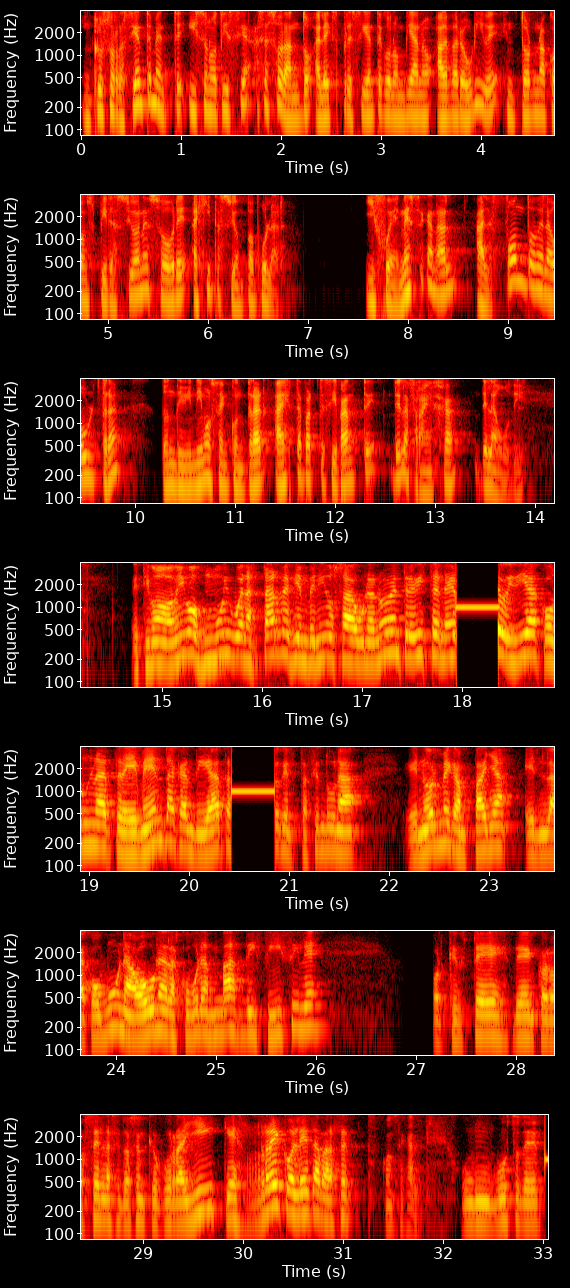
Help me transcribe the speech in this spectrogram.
Incluso recientemente hizo noticia asesorando al expresidente colombiano Álvaro Uribe en torno a conspiraciones sobre agitación popular. Y fue en ese canal, al fondo de la Ultra, donde vinimos a encontrar a esta participante de la franja de la UDI. Estimados amigos, muy buenas tardes, bienvenidos a una nueva entrevista en el hoy día con una tremenda candidata que está haciendo una enorme campaña en la comuna o una de las comunas más difíciles, porque ustedes deben conocer la situación que ocurre allí, que es Recoleta para ser concejal. Un gusto tener.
